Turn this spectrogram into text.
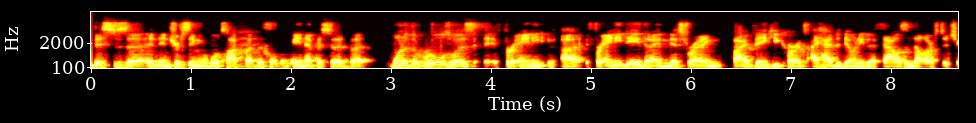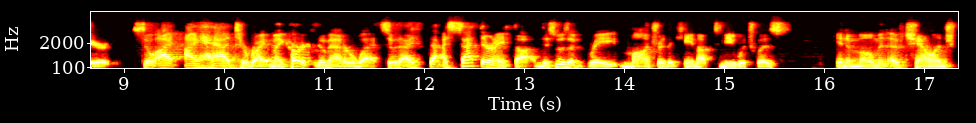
this is a, an interesting. We'll talk about this on the main episode. But one of the rules was for any uh, for any day that I missed writing five thank you cards, I had to donate a thousand dollars to charity. So I, I had to write my card no matter what. So I, I sat there and I thought, and this was a great mantra that came up to me, which was in a moment of challenge,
